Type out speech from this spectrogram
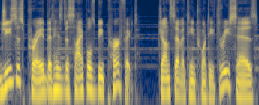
Jesus prayed that His disciples be perfect. John 17 23 says,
